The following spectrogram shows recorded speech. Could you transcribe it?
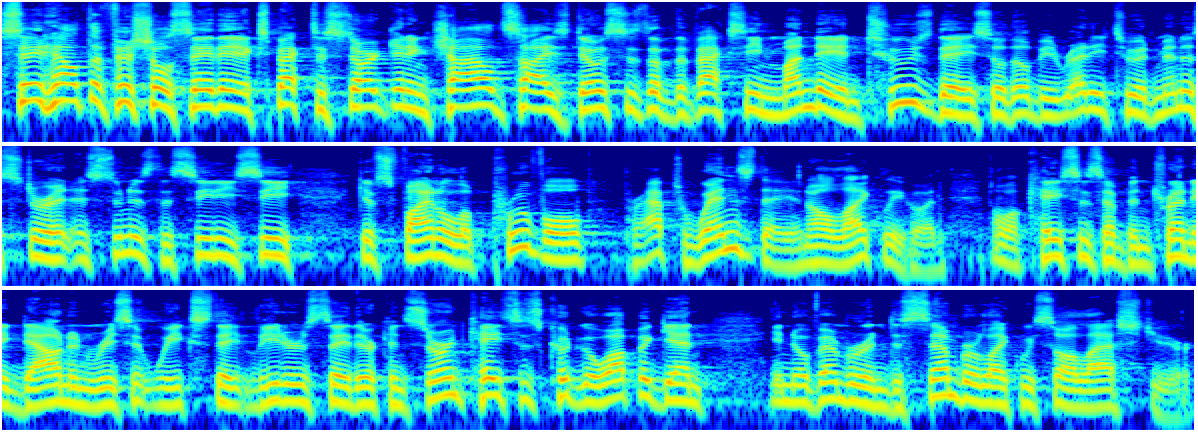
State health officials say they expect to start getting child sized doses of the vaccine Monday and Tuesday, so they'll be ready to administer it as soon as the CDC gives final approval, perhaps Wednesday in all likelihood. Now, while cases have been trending down in recent weeks, state leaders say they're concerned cases could go up again in November and December, like we saw last year.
